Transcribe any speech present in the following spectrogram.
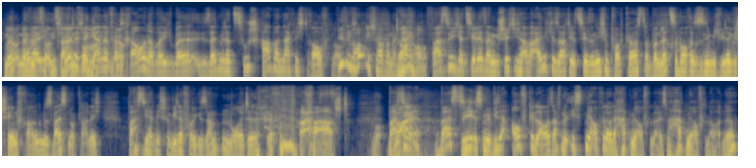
Ne? Und dann Ja, weil willst du uns ich würde euch ja gerne vertrauen, aber ich, weil ihr seid mir da zu schabernackig drauf, glaube Wir ich. sind überhaupt nicht der Nein. drauf. Basti, ich erzähle jetzt eine Geschichte. Ich habe eigentlich gesagt, ich erzähle sie nicht im Podcast, aber letzte Woche ist es nämlich wieder geschehen, Frank, und das weißt du noch gar nicht. Basti hat mich schon wieder vor der gesamten Meute verarscht. Basti? Basti ist mir wieder aufgelauert. Sagt man, ist mir aufgelauert oder hat mir aufgelauert? Ist mir- Hat mir aufgelauert, ne?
